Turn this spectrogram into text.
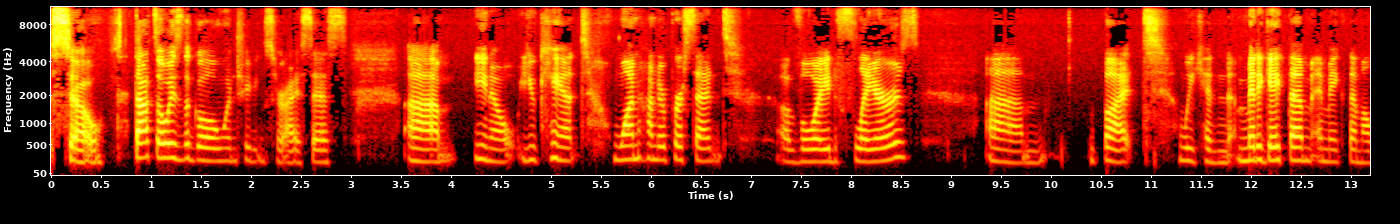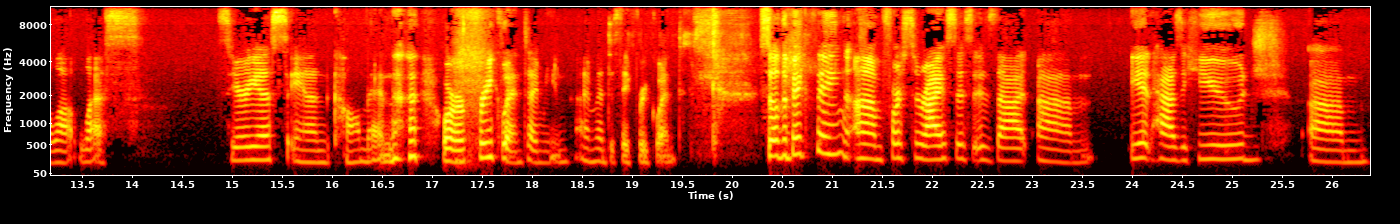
So that's always the goal when treating psoriasis. Um, you know, you can't 100% avoid flares, um, but we can mitigate them and make them a lot less serious and common or frequent. I mean, I meant to say frequent. So, the big thing um, for psoriasis is that um, it has a huge um,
